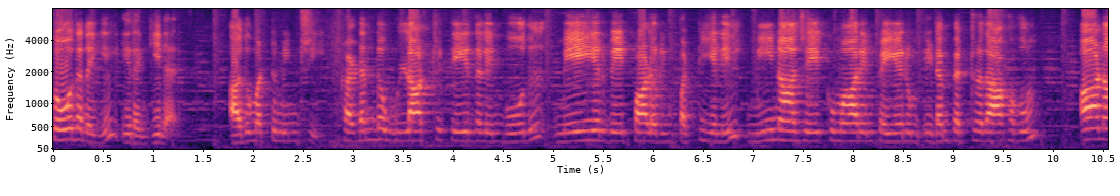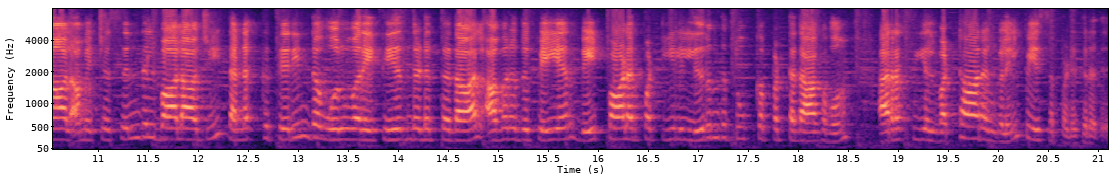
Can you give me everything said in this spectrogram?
சோதனையில் இறங்கினர். அது மட்டுமின்றி கடந்த உள்ளாட்சி தேர்தலின் போது மேயர் வேட்பாளரின் பட்டியலில் மீனா ஜெயக்குமாரின் பெயரும் இடம்பெற்றதாகவும் ஆனால் அமைச்சர் செந்தில் பாலாஜி தனக்கு தெரிந்த ஒருவரை தேர்ந்தெடுத்ததால் அவரது பெயர் வேட்பாளர் பட்டியலில் இருந்து தூக்கப்பட்டதாகவும் அரசியல் வட்டாரங்களில் பேசப்படுகிறது.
